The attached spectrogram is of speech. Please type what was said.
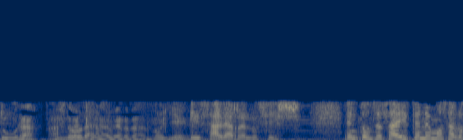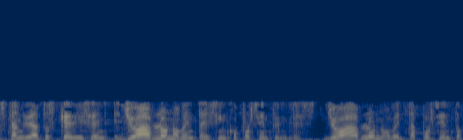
dura hasta que la verdad no llega. Y sale a relucir. Entonces ahí tenemos a los candidatos que dicen, yo hablo 95% inglés, yo hablo 90%.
